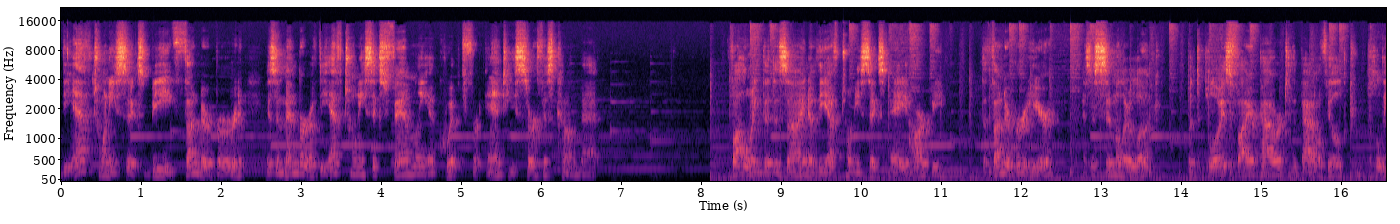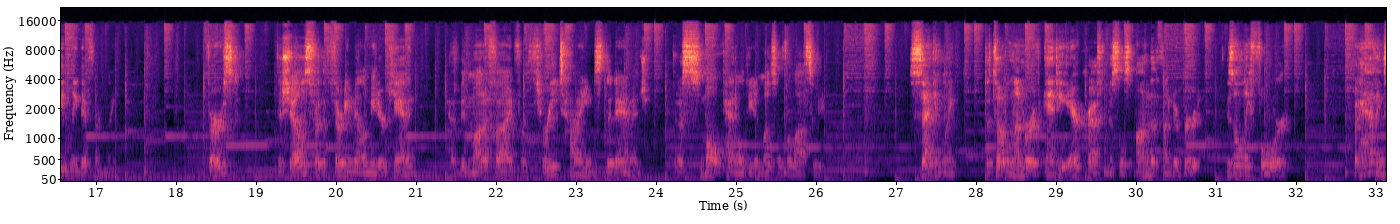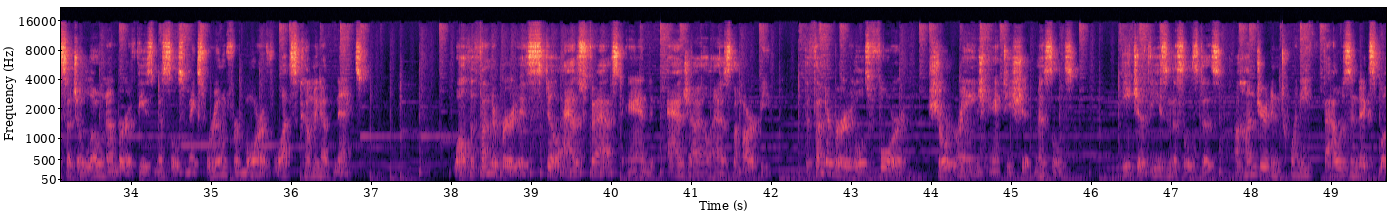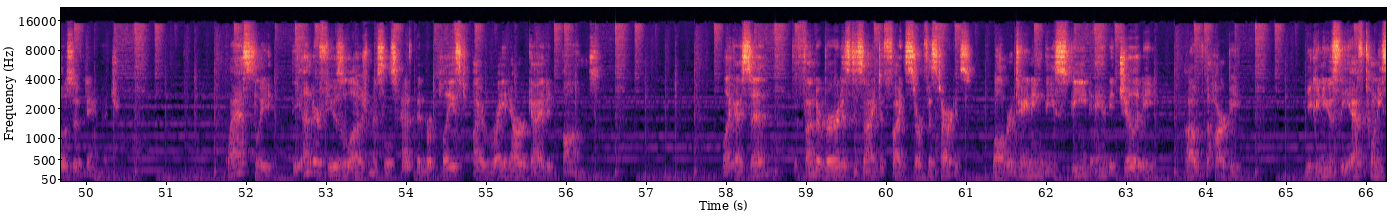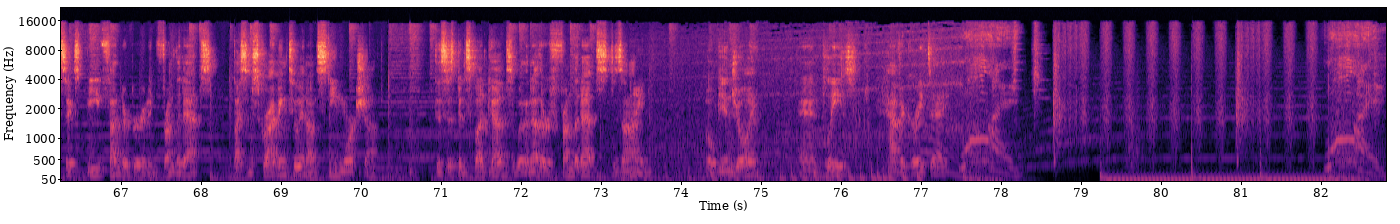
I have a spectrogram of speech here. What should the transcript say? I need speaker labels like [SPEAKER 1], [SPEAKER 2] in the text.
[SPEAKER 1] The F-26B Thunderbird is a member of the F-26 family equipped for anti-surface combat. Following the design of the F-26A Harpy, the Thunderbird here has a similar look, but deploys firepower to the battlefield completely differently. First, the shells for the 30mm cannon have been modified for three times the damage at a small penalty to muzzle velocity. Secondly, the total number of anti-aircraft missiles on the Thunderbird is only four. But having such a low number of these missiles makes room for more of what's coming up next. While the Thunderbird is still as fast and agile as the Harpy, the Thunderbird holds four short-range anti-ship missiles. Each of these missiles does 120,000 explosive damage. Lastly, the under-fuselage missiles have been replaced by radar-guided bombs. Like I said, the Thunderbird is designed to fight surface targets while retaining the speed and agility of the Harpy. You can use the F-26B Thunderbird in From the Depths by subscribing to it on Steam Workshop. This has been Spud Cubs with another From the Depths design. Hope you enjoy, and please, have a great day. Why?
[SPEAKER 2] Why?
